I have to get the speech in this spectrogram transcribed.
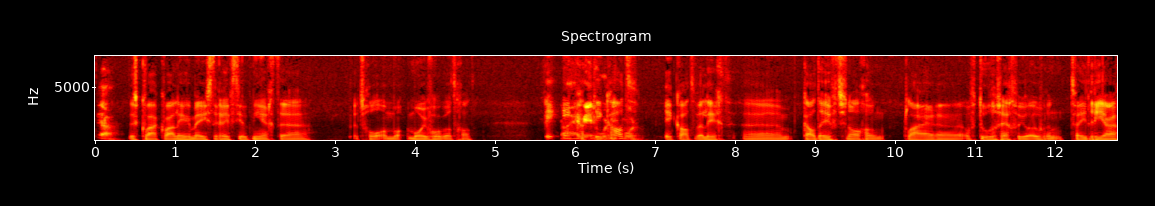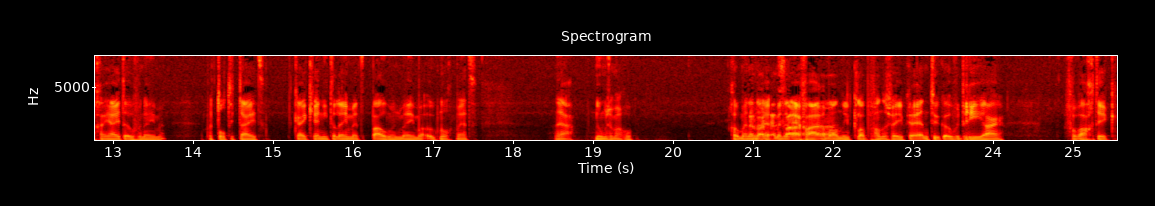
Ja, Dus qua, qua leermeester heeft hij ook niet echt het school een, mo- een mooi voorbeeld gehad. Ik, Ja, hoe ik, niet had, ik had wellicht Carl Davidson al gewoon klaar eh, of toegezegd van joh, over een twee, drie jaar ga jij het overnemen. Maar tot die tijd kijk jij niet alleen met Bouwman mee, maar ook nog met, nou ja, noem ze maar op. Gewoon met een, een met een ervaren, ervaren eh, man die het klappen van de zweep krijgt. En natuurlijk over drie jaar verwacht ik,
